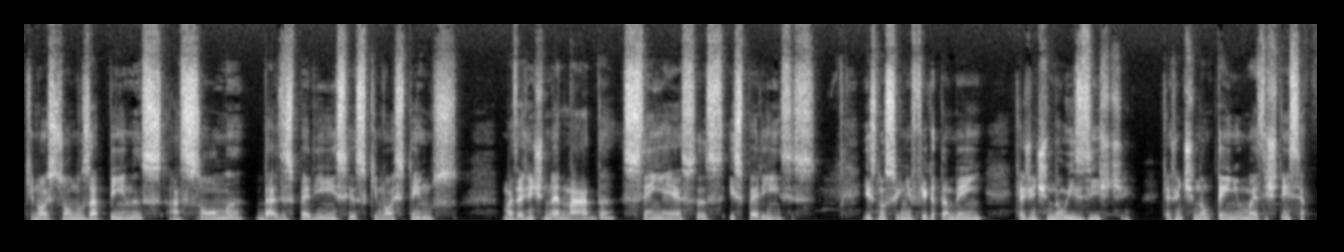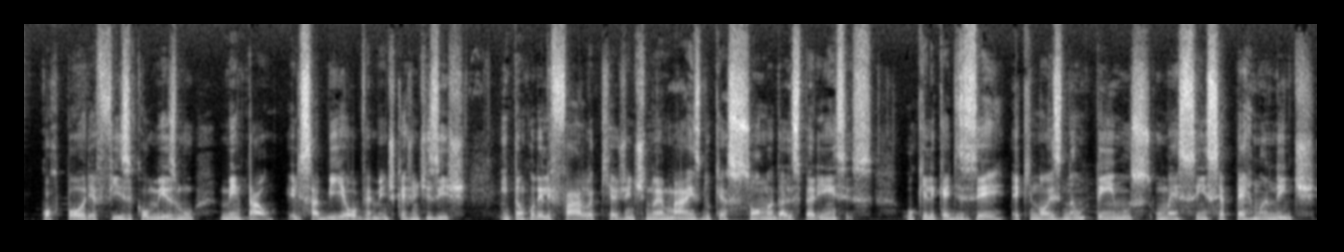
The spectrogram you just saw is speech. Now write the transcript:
que nós somos apenas a soma das experiências que nós temos. Mas a gente não é nada sem essas experiências. Isso não significa também que a gente não existe, que a gente não tem uma existência corpórea, física ou mesmo mental. Ele sabia, obviamente, que a gente existe. Então, quando ele fala que a gente não é mais do que a soma das experiências, o que ele quer dizer é que nós não temos uma essência permanente.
